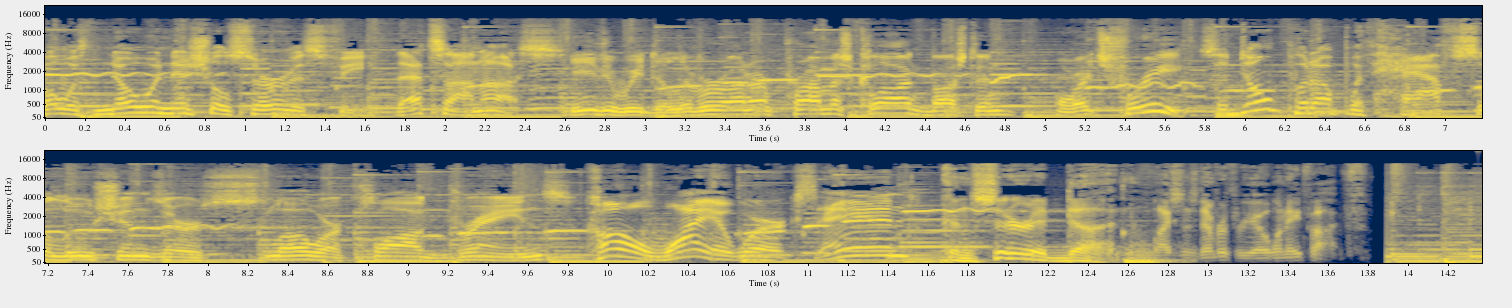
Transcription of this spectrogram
but with no initial service fee. That's on us. Either we deliver on our promise clog busting, or it's free. So don't put up with half solutions or slow or clogged drains. Call Wyatt Works and consider it done. License number 30185.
